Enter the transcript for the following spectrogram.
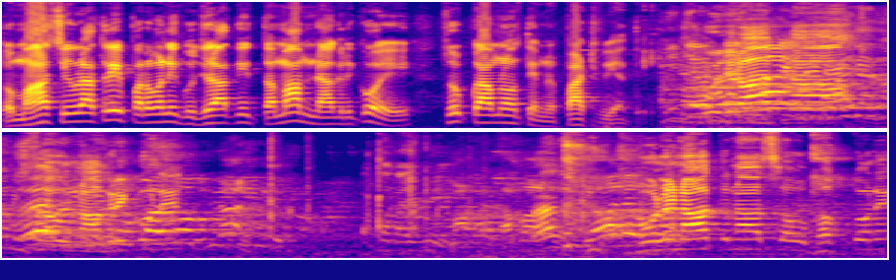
તો મહાશિવરાત્રિ પર્વની ગુજરાતની તમામ નાગરિકોએ શુભકામનાઓ તેમને પાઠવી હતી. ગુજરાતના સૌ નાગરિકોને ભોલેનાથના સૌ ભક્તોને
